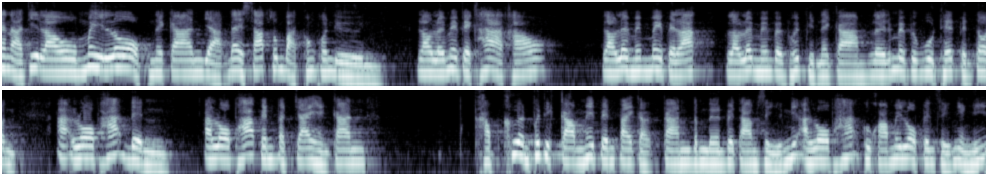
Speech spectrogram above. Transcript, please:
ขณะที่เราไม่โลภในการอยากได้ทรัพย์สมบัติของคนอื่น เราเลยไม่ไปฆ่าเขา เราเลยไม่ไม่ไปรัก เราเลยไม่ไปพูดผิดในกาม เลยไม่ไปพูดเท็จเป็นต้น อโลภะเด่น อโลภะเป็นปัจจัยแห่งการ ขับเคลื่อนพฤติกรรมให้เป็นไปกับการดำเนินไปตามศีลนี่อโลภะคือความไม่โลภเป็นศีลอย่างนี้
